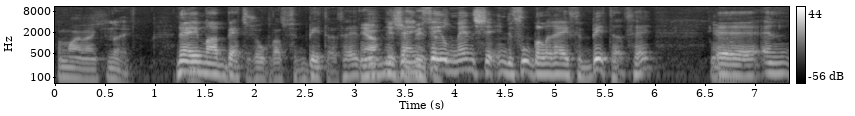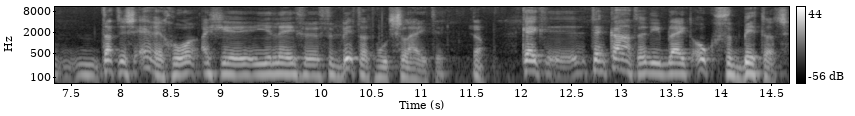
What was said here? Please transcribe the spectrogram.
van Marwijk. Nee. Nee, maar Bert is ook wat verbitterd. Hè? Ja, er zijn verbitterd. veel mensen in de voetballerij verbitterd. Hè? Eh, en dat is erg hoor, als je je leven verbitterd moet slijten. Ja. Kijk, eh, Ten Kate die blijkt ook verbitterd.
